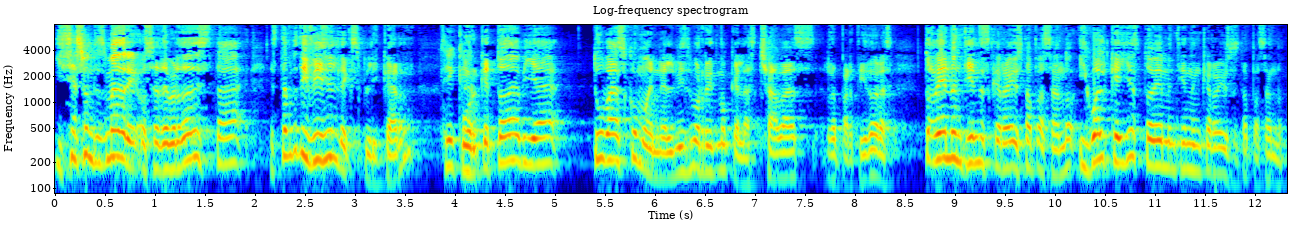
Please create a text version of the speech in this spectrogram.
y se hace un desmadre. O sea, de verdad está, está muy difícil de explicar Sí, claro. porque todavía tú vas como en el mismo ritmo que las chavas repartidoras. Todavía no entiendes qué rayos está pasando, igual que ellas todavía no entienden qué rayos está pasando,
